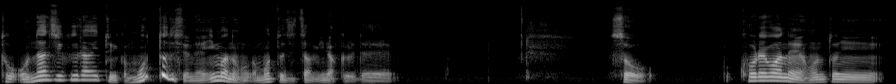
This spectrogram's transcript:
と同じぐらいというかもっとですよね。今の方がもっと実はミラクルで。そう。これはね本当に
